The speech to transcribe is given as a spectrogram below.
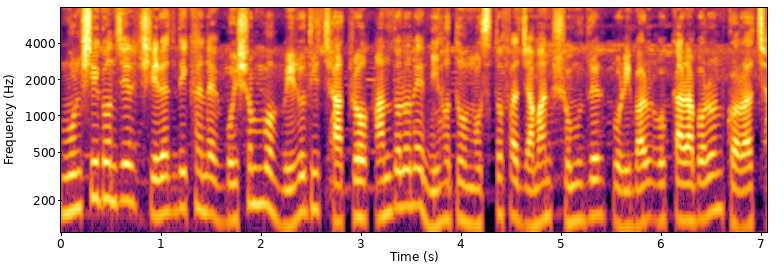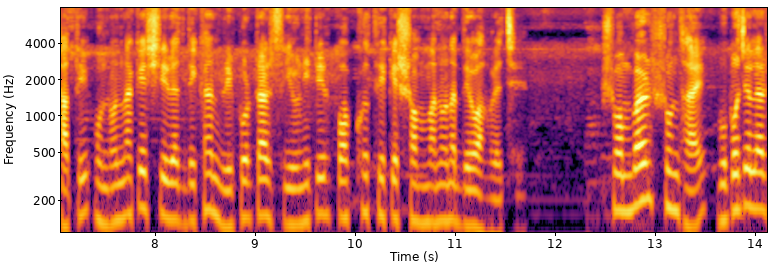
মুন্সীগঞ্জের সিরাজদিখানে বৈষম্য বিরোধী ছাত্র আন্দোলনে নিহত মোস্তফা জামান সমুদ্রের পরিবার ও কারাবরণ করা ছাত্রী অনন্যাকে সিরাজদিখান রিপোর্টার্স ইউনিটির পক্ষ থেকে সম্মাননা দেওয়া হয়েছে। সোমবার সন্ধ্যায় উপজেলার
